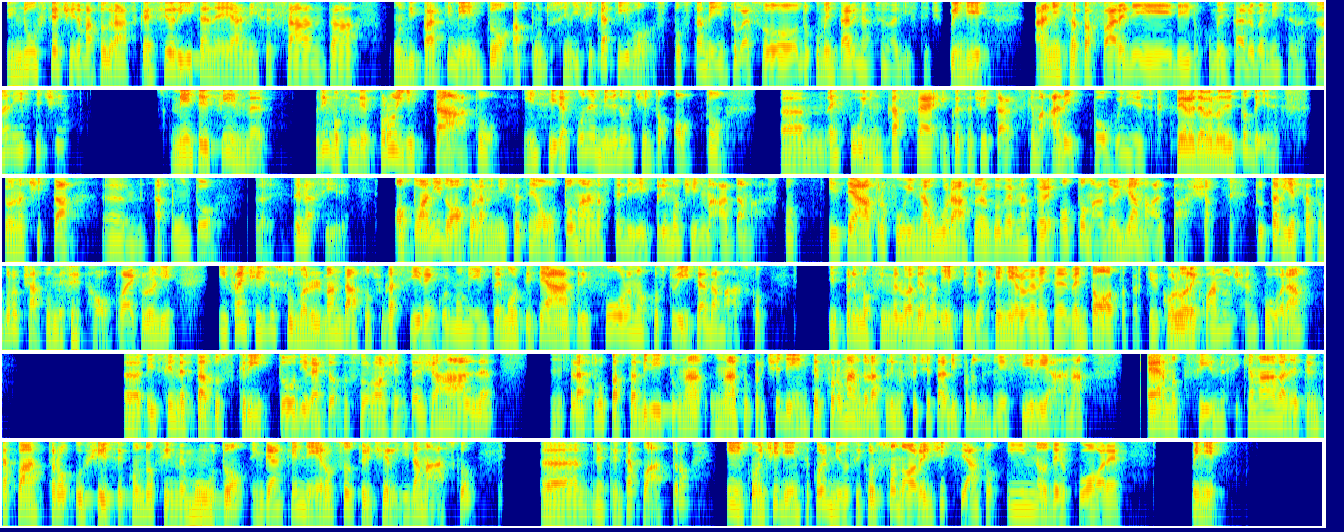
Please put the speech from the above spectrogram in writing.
L'industria cinematografica è fiorita negli anni 60, un dipartimento appunto significativo spostamento verso documentari nazionalistici. Quindi ha iniziato a fare dei, dei documentari ovviamente nazionalistici, mentre il film, primo film proiettato in Siria fu nel 1908 um, ehm, e fu in un caffè in questa città che si chiama Aleppo, quindi spero di averlo detto bene, che è una città um, appunto della Siria. Otto anni dopo l'amministrazione ottomana stabilì il primo cinema a Damasco. Il teatro fu inaugurato dal governatore ottomano Jamal Pasha, tuttavia è stato bruciato un mese dopo, eccolo lì. I francesi assumero il mandato sulla Siria in quel momento e molti teatri furono costruiti a Damasco. Il primo film lo abbiamo detto in bianco e nero ovviamente nel 28 perché il colore qua non c'è ancora. Uh, il film è stato scritto, diretto da questo Rogen Tajal Mm, la truppa ha stabilito una, un altro precedente formando la prima società di produzione siriana. Hermot Film si chiamava, nel 1934 uscì il secondo film muto in bianco e nero sotto il cielo di Damasco eh, nel 1934 in coincidenza col musical sonoro egiziano Inno del Cuore. Quindi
